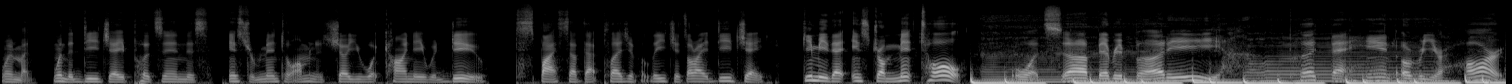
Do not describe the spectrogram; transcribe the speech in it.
When my when the DJ puts in this instrumental, I'm gonna show you what Kanye would do to spice up that Pledge of Allegiance. All right, DJ, give me that instrumental. What's up, everybody? put that hand over your heart.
